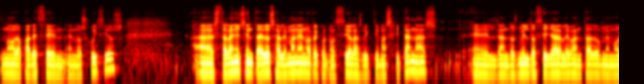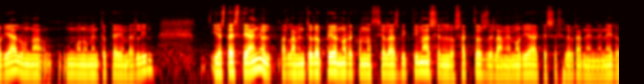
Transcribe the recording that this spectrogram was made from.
no aparece en los juicios. Hasta el año 82 Alemania no reconoció a las víctimas gitanas. En 2012 ya ha levantado un memorial, un monumento que hay en Berlín. Y hasta este año el Parlamento Europeo no reconoció a las víctimas en los actos de la memoria que se celebran en enero.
